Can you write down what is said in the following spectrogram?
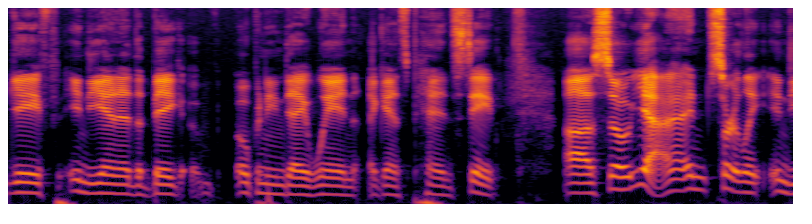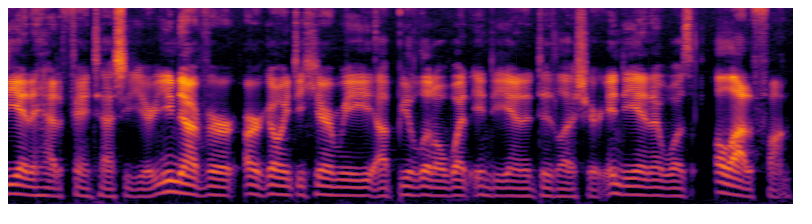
gave Indiana the big opening day win against Penn State. Uh, so yeah, and certainly Indiana had a fantastic year. You never are going to hear me uh, belittle what Indiana did last year. Indiana was a lot of fun.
